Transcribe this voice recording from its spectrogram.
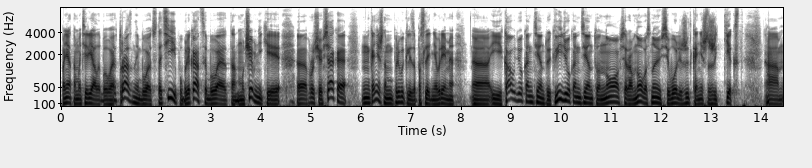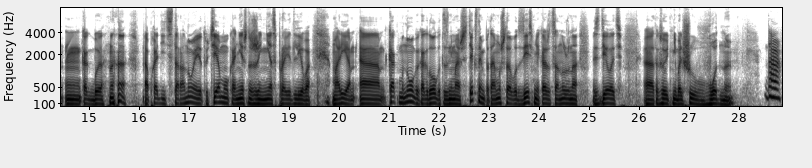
Понятно, материалы бывают разные, бывают статьи, публикации, бывают там учебники, э, прочее всякое. Конечно, мы привыкли за последнее время э, и к аудиоконтенту, и к видеоконтенту, но все равно в основе всего лежит, конечно же, текст. А м, как бы обходить стороной эту тему, конечно же, несправедливо. Мария, а как много, как долго ты занимаешься текстами, потому что вот здесь, мне кажется, нужно сделать, э, так сказать, небольшую вводную. Да,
